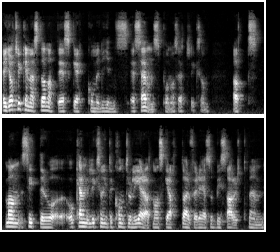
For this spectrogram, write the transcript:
Jag tycker nästan att det är skräckkomedins essens på något sätt liksom. Att man sitter och, och kan liksom inte kontrollera att man skrattar för det är så bisarrt men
